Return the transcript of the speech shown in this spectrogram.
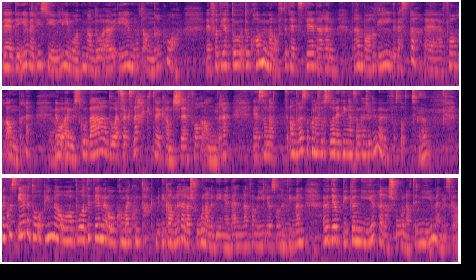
Det, det er veldig synlig i måten man da òg er mot andre på. Eh, Fordi at da, da kommer man ofte til et sted der en, der en bare vil det beste eh, for andre. Ja. Og ønsker å være da et slags verktøy kanskje for andre. Eh, sånn at andre skal kunne forstå de tingene som kanskje du har forstått. Ja. Men hvordan er det da å begynne å både det med å komme i kontakt med de gamle relasjonene dine, venner, familie og sånne Mm. ting, men òg det å bygge nye relasjoner til nye mennesker.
